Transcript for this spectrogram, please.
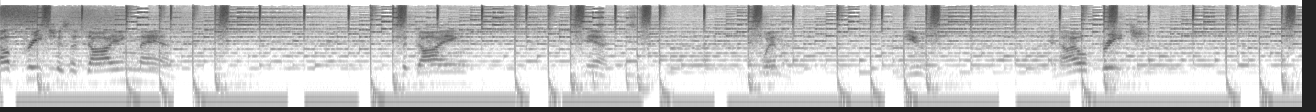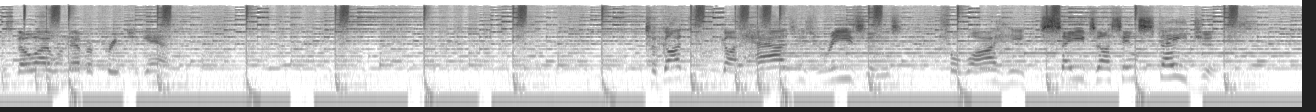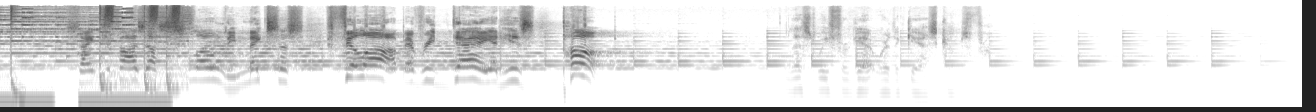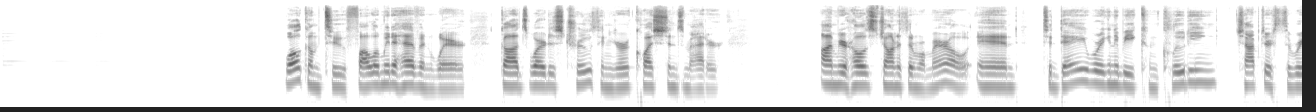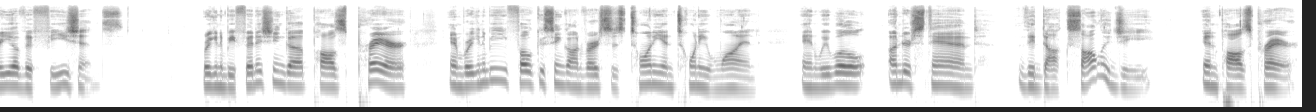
I'll preach as a dying man to dying men, women, and youth. And I will preach as though I will never preach again. So God, God has His reasons for why He saves us in stages, sanctifies us slowly, makes us fill up every day at His pump, lest we forget where the gas comes from. Welcome to Follow Me to Heaven, where God's Word is truth and your questions matter. I'm your host, Jonathan Romero, and today we're going to be concluding chapter 3 of Ephesians. We're going to be finishing up Paul's prayer, and we're going to be focusing on verses 20 and 21, and we will understand the doxology in Paul's prayer.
